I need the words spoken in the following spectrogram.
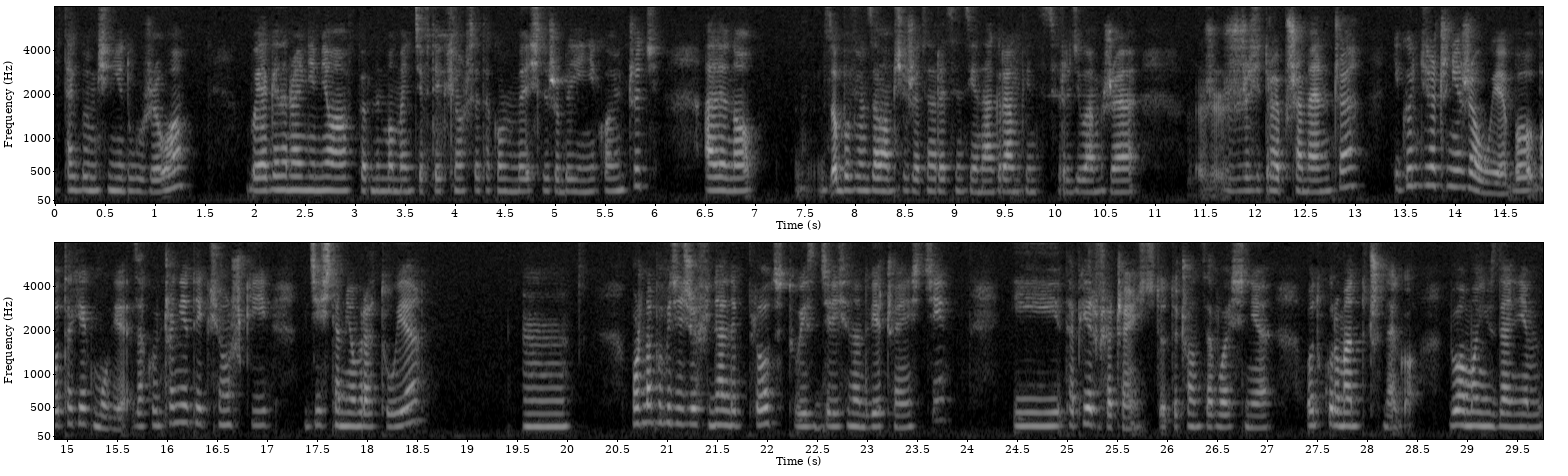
i tak by mi się nie dłużyło, bo ja generalnie miałam w pewnym momencie w tej książce taką myśl, żeby jej nie kończyć, ale no zobowiązałam się, że tę recenzję nagram, więc stwierdziłam, że, że, że się trochę przemęczę i gruncie rzeczy nie żałuję, bo, bo tak jak mówię, zakończenie tej książki gdzieś tam ją ratuje. Mm, można powiedzieć, że finalny plot twist dzieli się na dwie części i ta pierwsza część dotycząca właśnie wątku romantycznego była moim zdaniem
